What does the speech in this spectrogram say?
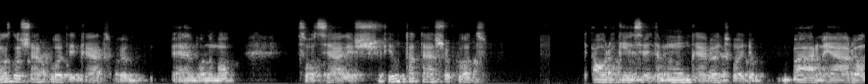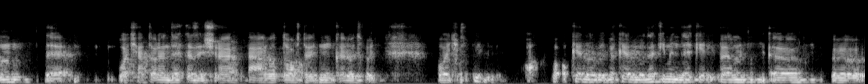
gazdaságpolitikát, elvonom a szociális juttatásokat, arra kényszerítem a munkaerőt, hogy bármi áron, de vagy hát a rendelkezésre álló tartalék munkaerőt, hogy, hogy a kerülőbe kerül neki, mindenképpen ö, ö,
